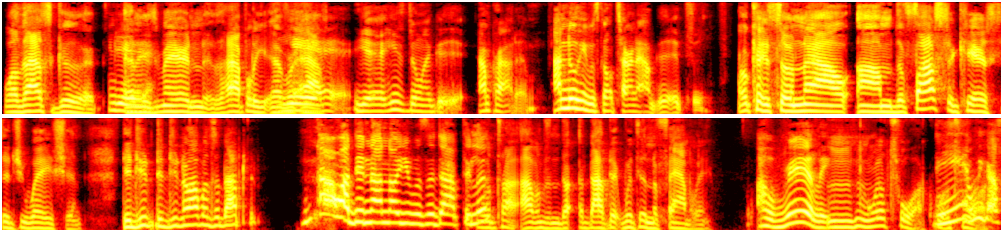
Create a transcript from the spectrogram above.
Well, that's good. Yeah. And he's married and is happily ever after. yeah, yeah, he's doing good. I'm proud of him. I knew he was gonna turn out good too. Okay, so now um, the foster care situation. Did you did you know I was adopted? No, I did not know you was adopted. We'll talk. I was ad- adopted within the family. Oh, really? hmm We'll talk. We'll yeah, talk. we got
